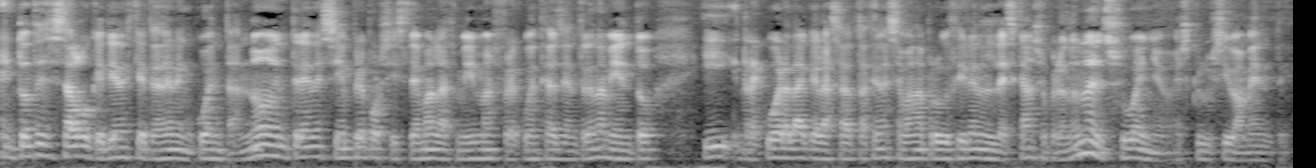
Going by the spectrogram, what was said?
Entonces es algo que tienes que tener en cuenta. No entrenes siempre por sistema las mismas frecuencias de entrenamiento y recuerda que las adaptaciones se van a producir en el descanso, pero no en el sueño exclusivamente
